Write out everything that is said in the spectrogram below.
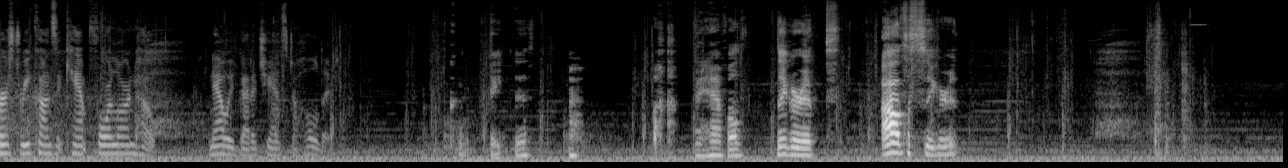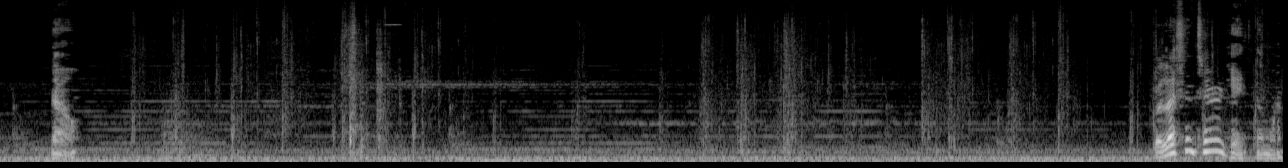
First recon's at Camp Forlorn Hope. Now we've got a chance to hold it. Could we take this? I have all the cigarettes. All the cigarettes. No. But let's interrogate someone.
